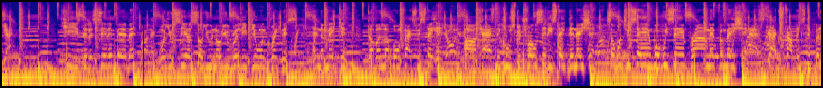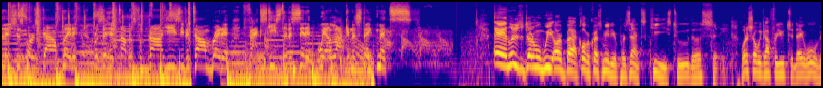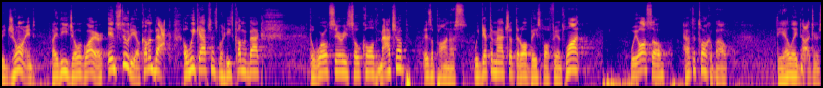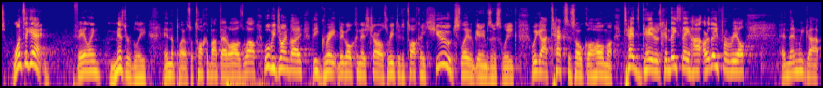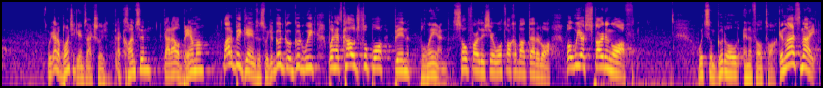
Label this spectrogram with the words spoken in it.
Yeah. Keys to the city, baby. When you see us, so you know you really viewing greatness in the making. Double up on facts we stating. Podcasting, cruise control, city, state, the nation. So what you saying? What we saying? Prime information. Facts, topics, stipulations. First down, played it. Presenting topics from Kanye to Tom Brady. Facts, keys to the city. We're unlocking the statements. And ladies and gentlemen, we are back. Clovercrest Media presents Keys to the City. What a show we got for you today. We will be joined by the Joe Aguirre in studio, coming back. A week absence, but he's coming back. The World Series so-called matchup is upon us. We get the matchup that all baseball fans want. We also have to talk about the LA Dodgers. Once again, failing miserably in the playoffs. We'll talk about that all as well. We'll be joined by the great big old Knish Charles Reether to talk a huge slate of games this week. We got Texas, Oklahoma, Ted's Gators. Can they stay hot? Are they for real? And then we got we got a bunch of games actually. Got Clemson, got Alabama. A lot of big games this week. A good, good, good week. But has college football been bland so far this year? We'll talk about that at all. But we are starting off with some good old NFL talk. And last night,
